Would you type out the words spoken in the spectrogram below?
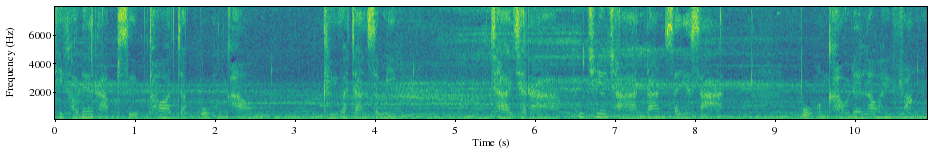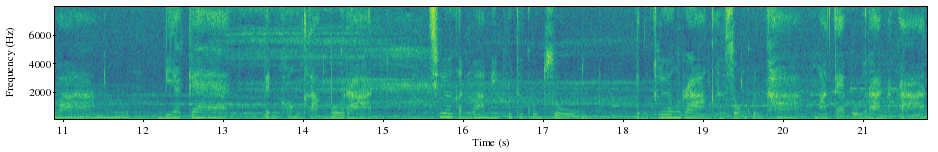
ที่เขาได้รับสืบทอดจากปู่ของเขา คืออาจารย์สมิง ชายชราผู้เชี่ยวชาญด้านไสยศาสตร์ ปู่ของเขาได้เล่าให้ฟังว่า เบี้ยแก้เป็นของขลังโบราณ เชื่อกันว่ามีพุทธคุณสูง เป็นเครื่องรางอันทรงคุณค่ามาแต่โบราณกาล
